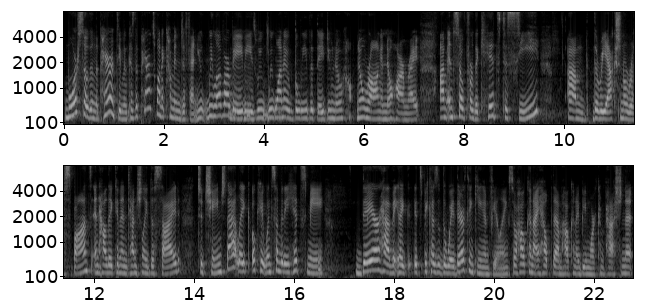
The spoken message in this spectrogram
more so than the parents even because the parents want to come and defend. You we love our mm-hmm. babies. We, we want to believe that they do no, no wrong and no harm right? Um, and so for the kids to see um, the reactional response and how they can intentionally decide to change that like okay when somebody hits me they're having like it's because of the way they're thinking and feeling. So how can i help them? How can i be more compassionate?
